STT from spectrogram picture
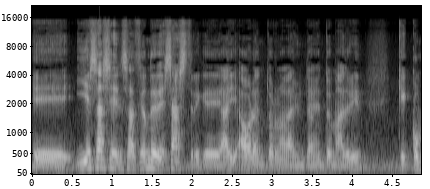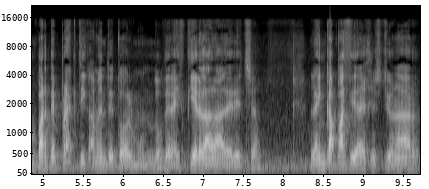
Eh, y esa sensación de desastre que hay ahora en torno al Ayuntamiento de Madrid, que comparte prácticamente todo el mundo, de la izquierda a la derecha, la incapacidad de gestionar,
